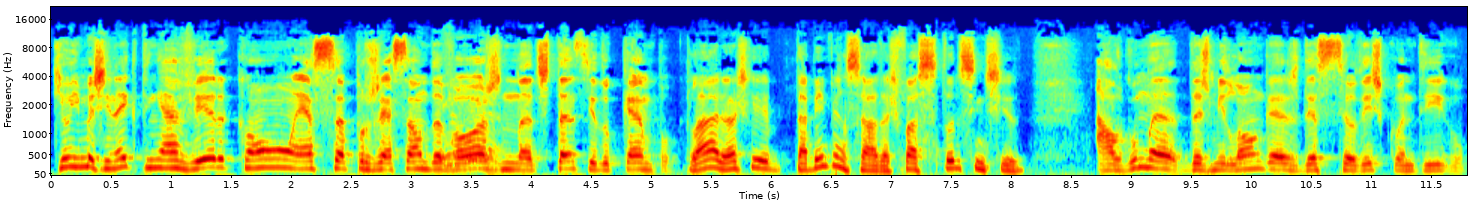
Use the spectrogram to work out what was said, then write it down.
que eu imaginei que tinha a ver com essa projeção da voz na distância do campo. Claro, acho que está bem pensado, acho que faz todo sentido. Alguma das milongas desse seu disco antigo,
